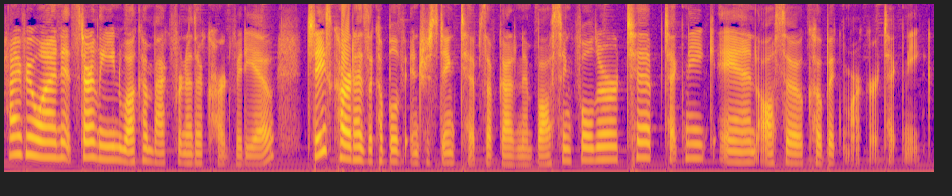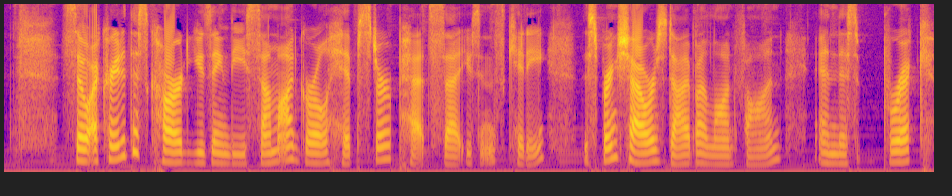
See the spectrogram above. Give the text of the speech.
Hi everyone, it's Darlene. Welcome back for another card video. Today's card has a couple of interesting tips. I've got an embossing folder tip technique and also a Copic marker technique. So I created this card using the Some Odd Girl Hipster Pet set using this kitty, the Spring Showers die by Lawn Fawn, and this brick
